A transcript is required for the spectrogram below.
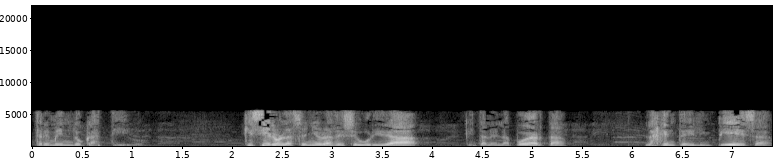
tremendo castigo. ¿Qué hicieron las señoras de seguridad, que están en la puerta, la gente de limpieza,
